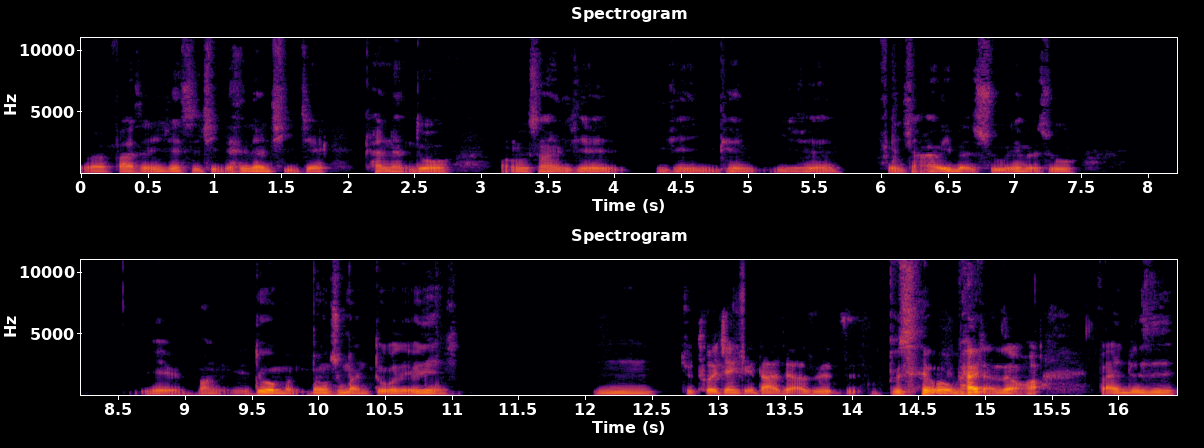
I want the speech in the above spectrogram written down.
呃，发生一些事情的那段期间，看了很多网络上一些一些影片、一些分享，还有一本书，那本书也帮也对我们帮助蛮多的，有点，嗯，就推荐给大家，是不是？不是，我不要讲这种话，反正就是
